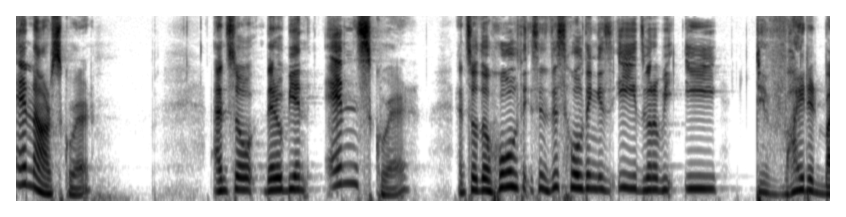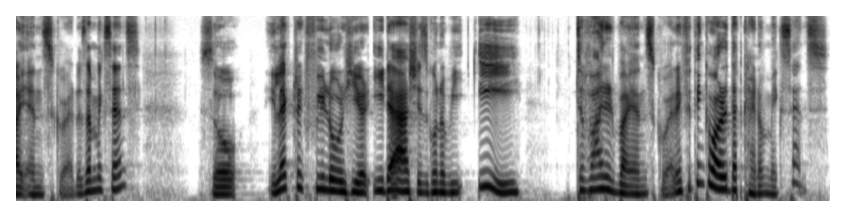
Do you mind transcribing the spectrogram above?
nr squared. And so there will be an n square. And so the whole thing, since this whole thing is E, it's gonna be E divided by n squared. Does that make sense? So electric field over here, E dash is gonna be E divided by n squared. If you think about it, that kind of makes sense.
